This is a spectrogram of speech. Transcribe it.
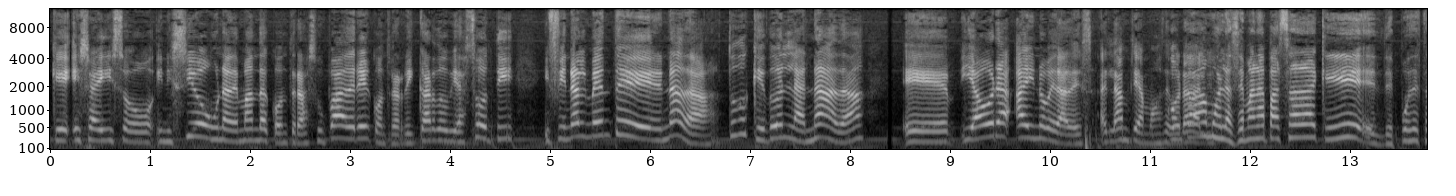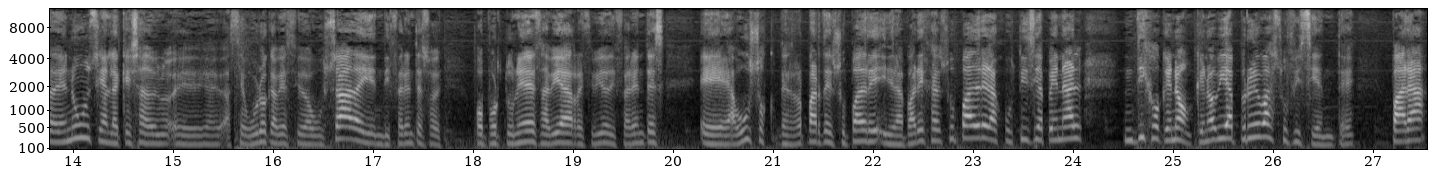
que ella hizo, inició una demanda contra su padre, contra Ricardo Biasotti, y finalmente nada, todo quedó en la nada. Eh, y ahora hay novedades. La ampliamos, Contábamos la semana pasada que eh, después de esta denuncia en la que ella eh, aseguró que había sido abusada y en diferentes oportunidades había recibido diferentes abusos de parte de su padre y de la pareja de su padre, la justicia penal dijo que no, que no había prueba suficiente para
